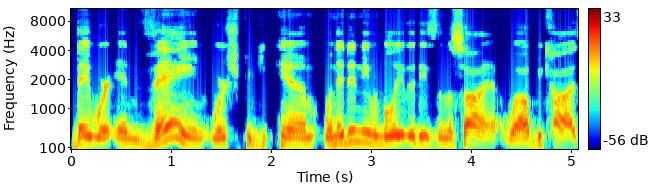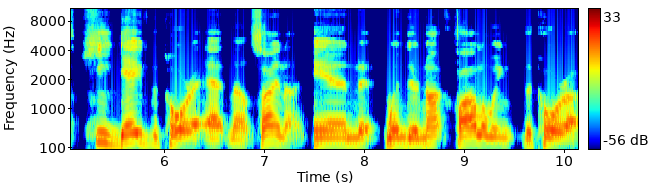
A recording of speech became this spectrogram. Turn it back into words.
they were in vain worshiping him when they didn't even believe that he's the Messiah? Well, because he gave the Torah at Mount Sinai. And when they're not following the Torah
